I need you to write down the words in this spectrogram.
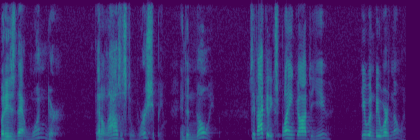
But it is that wonder that allows us to worship him and to know him. See, if I could explain God to you, he wouldn't be worth knowing.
